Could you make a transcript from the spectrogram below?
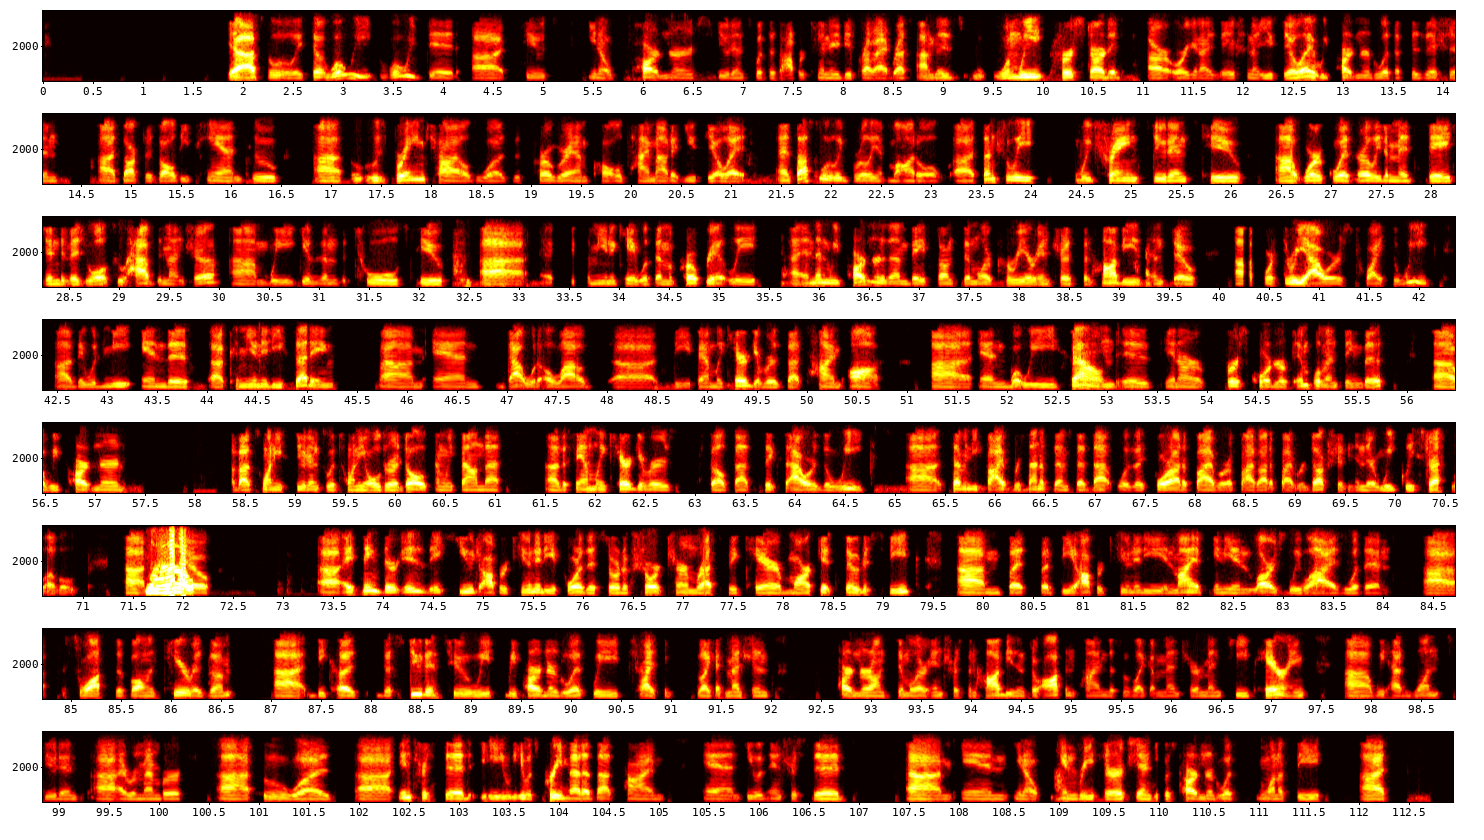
Yeah, absolutely. So what we what we did uh, to you know, partner students with this opportunity to provide rest um, is when we first started our organization at UCLA, we partnered with a physician, uh, Dr. Zaldy Tan, who uh, whose brainchild was this program called Time Out at UCLA. And it's absolutely brilliant model. Uh, essentially, we train students to uh, work with early to mid-stage individuals who have dementia. Um, we give them the tools to, uh, to communicate with them appropriately, uh, and then we partner them based on similar career interests and hobbies. And so uh, for three hours twice a week, uh, they would meet in this uh, community setting, um, and that would allow the family caregivers that time off. And what we found is in our first quarter of implementing this, uh, we partnered about 20 students with 20 older adults, and we found that uh, the family caregivers felt that six hours a week, uh, 75% of them said that was a four out of five or a five out of five reduction in their weekly stress levels. Um, wow. So, uh, I think there is a huge opportunity for this sort of short-term respite care market, so to speak. Um, but but the opportunity, in my opinion, largely lies within uh, swaths of volunteerism uh, because the students who we we partnered with, we tried to, like I mentioned, partner on similar interests and hobbies. And so oftentimes this was like a mentor-mentee pairing. Uh, we had one student, uh, I remember, uh, who was uh, interested. He, he was pre-med at that time, and he was interested um, in, you know, in research, and he was partnered with one of the uh,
